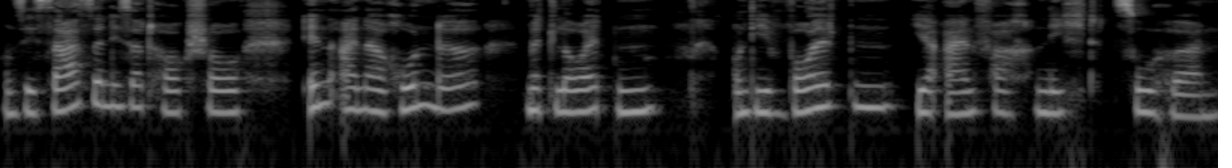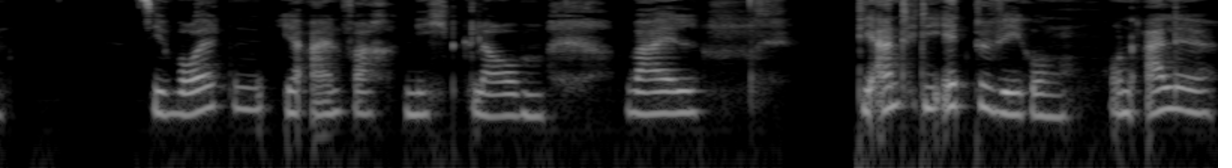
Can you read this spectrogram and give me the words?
Und sie saß in dieser Talkshow in einer Runde mit Leuten und die wollten ihr einfach nicht zuhören. Sie wollten ihr einfach nicht glauben, weil die Anti-Diät-Bewegung und alle,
